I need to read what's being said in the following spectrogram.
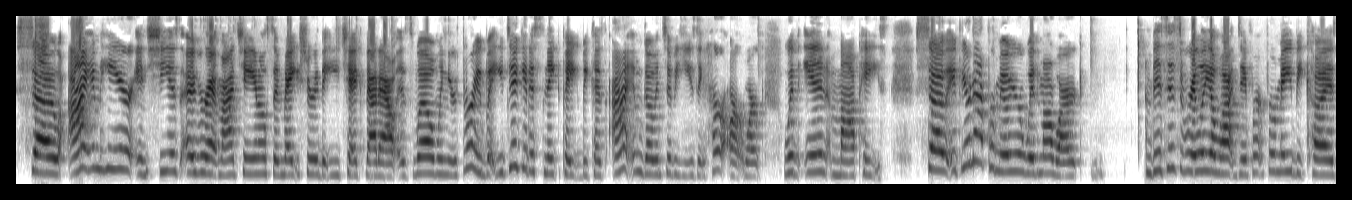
So I am here and she is over at my channel so make sure that you check that out as well when you're through but you do get a sneak peek because I am going to be using her artwork within my piece. So if you're not familiar with my work this is really a lot different for me because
